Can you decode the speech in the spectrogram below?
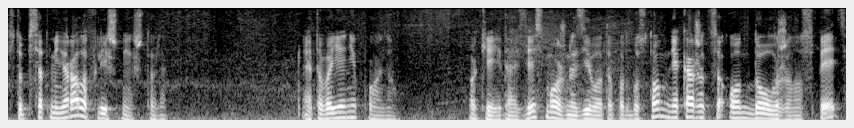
150 минералов лишние, что ли? Этого я не понял. Окей, да, здесь можно Зилота под бустом. Мне кажется, он должен успеть.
